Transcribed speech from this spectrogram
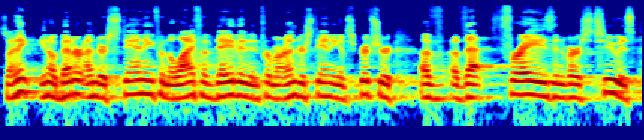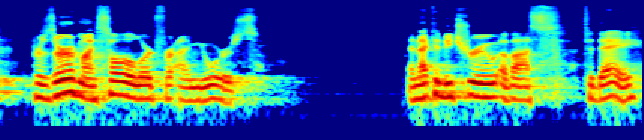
so I think, you know, better understanding from the life of David and from our understanding of Scripture of, of that phrase in verse 2 is Preserve my soul, Lord, for I'm yours. And that can be true of us today,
